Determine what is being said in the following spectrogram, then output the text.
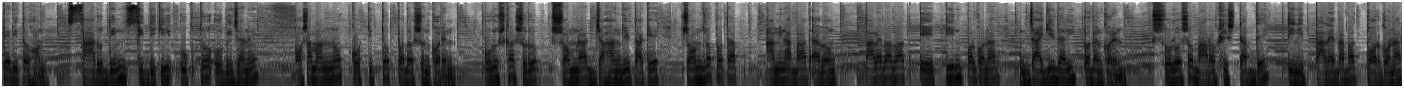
প্রেরিত হন। সাদউদ্দিন সিদ্দিকী উক্ত অভিযানে অসামান্য কর্তৃত্ব প্রদর্শন করেন। পুরস্কার স্বরূপ সম্রাট জাহাঙ্গীর তাকে চন্দ্রপ্রতাপ, আমিনাবাদ এবং তালেবাবাদ এই তিন পরগনার জায়গিরদারি প্রদান করেন। ষোলোশো বারো খ্রিস্টাব্দে তিনি তালেবাবাদ পরগনার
